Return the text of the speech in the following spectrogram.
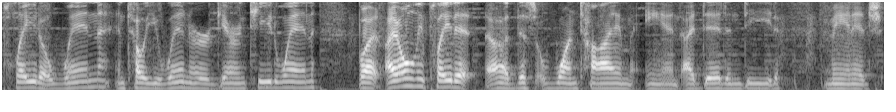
play to win until you win or guaranteed win. But I only played it uh, this one time, and I did indeed manage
